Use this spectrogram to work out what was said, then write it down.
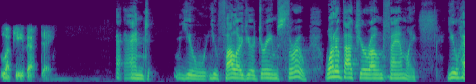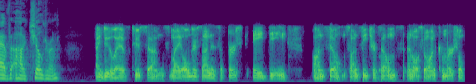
lucky that day. And you you followed your dreams through. What about your own family? You have uh, children. I do. I have two sons. My older son is a first AD on films, on feature films, and also on commercials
